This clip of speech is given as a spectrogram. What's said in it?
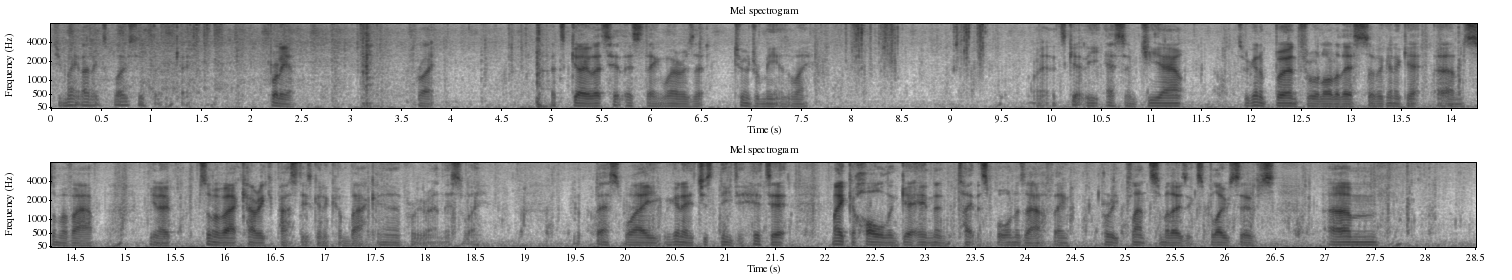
Did you make that explosive? Okay. Brilliant. Right. Let's go. Let's hit this thing. Where is it? 200 meters away. Right, let's get the SMG out. So we're going to burn through a lot of this. So we're going to get um, some of our, you know, some of our carry capacity is going to come back. Yeah, probably around this way. The best way, we're going to just need to hit it, make a hole and get in and take the spawners out, I think. Probably plant some of those explosives. Um,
